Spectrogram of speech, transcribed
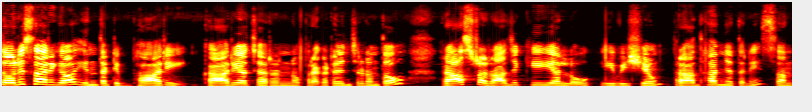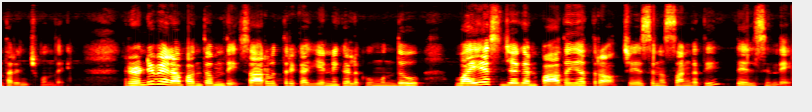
తొలిసారిగా ఇంతటి భారీ కార్యాచరణను ప్రకటించడంతో రాష్ట్ర రాజకీయాల్లో ఈ విషయం ప్రాధాన్యతని సంతరించుకుంది. రెండు వేల పంతొమ్మిది సార్వత్రిక ఎన్నికలకు ముందు వైఎస్ జగన్ పాదయాత్ర చేసిన సంగతి తెలిసిందే.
